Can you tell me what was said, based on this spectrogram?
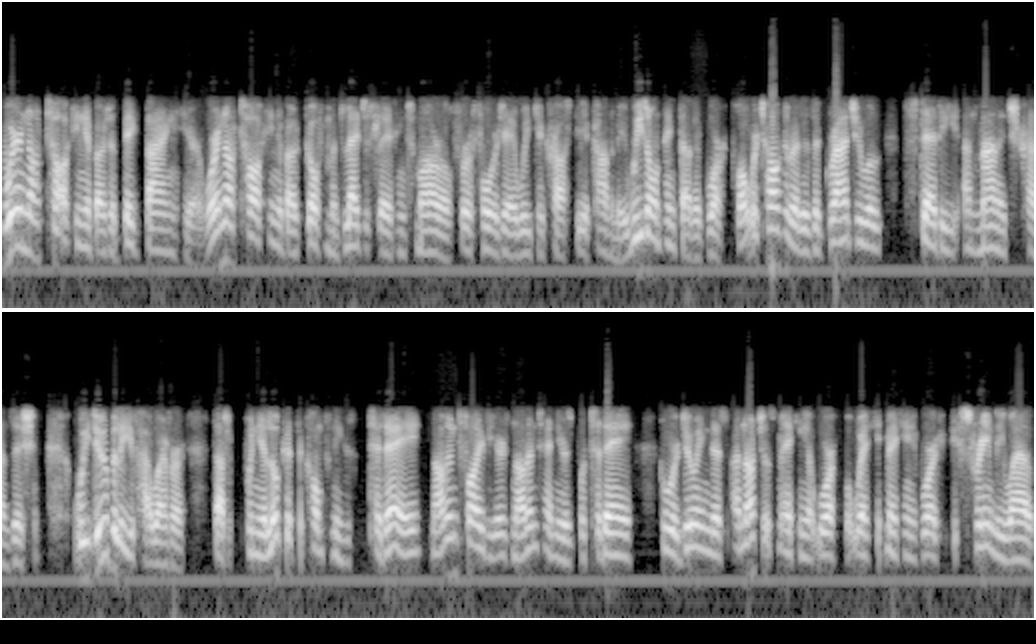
we're not talking about a big bang here. We're not talking about government legislating tomorrow for a four day week across the economy. We don't think that'd work. What we're talking about is a gradual, steady, and managed transition. We do believe, however, that when you look at the companies today, not in five years, not in 10 years, but today, who are doing this and not just making it work, but making it work extremely well.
